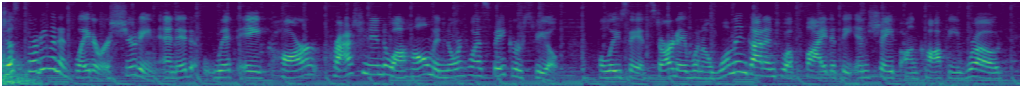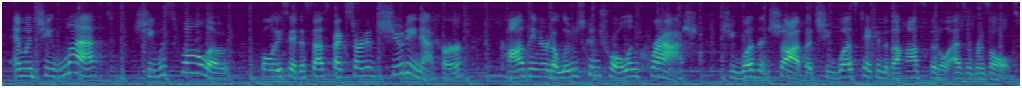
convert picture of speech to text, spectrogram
Just 30 minutes later, a shooting ended with a car crashing into a home in northwest Bakersfield. Police say it started when a woman got into a fight at the In Shape on Coffee Road, and when she left, she was followed. Police say the suspect started shooting at her, causing her to lose control and crash. She wasn't shot, but she was taken to the hospital as a result.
